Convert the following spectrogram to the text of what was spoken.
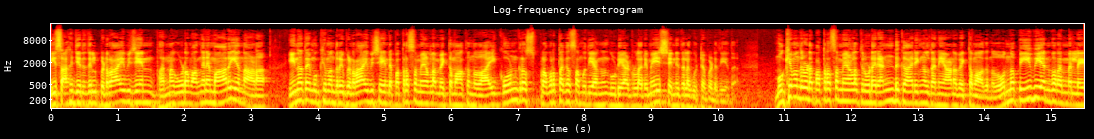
ഈ സാഹചര്യത്തിൽ പിണറായി വിജയൻ ഭരണകൂടം അങ്ങനെ മാറിയെന്നാണ് ഇന്നത്തെ മുഖ്യമന്ത്രി പിണറായി വിജയന്റെ പത്രസമ്മേളനം വ്യക്തമാക്കുന്നതായി കോൺഗ്രസ് പ്രവർത്തക സമിതി അംഗം കൂടിയായിട്ടുള്ള രമേശ് ചെന്നിത്തല കുറ്റപ്പെടുത്തിയത്. മുഖ്യമന്ത്രിയുടെ പത്രസമ്മേളനത്തിലൂടെ രണ്ട് കാര്യങ്ങൾ തന്നെയാണ് വ്യക്തമാകുന്നത്. ഒന്ന് P V Anwar M L A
